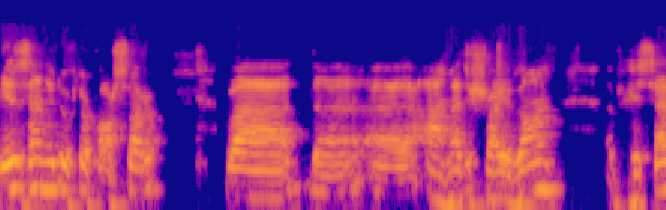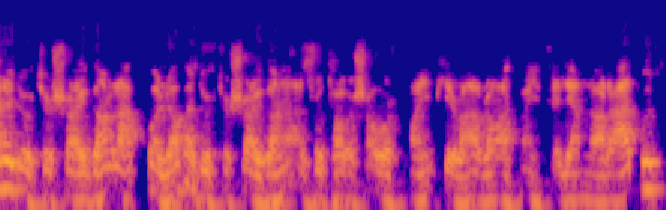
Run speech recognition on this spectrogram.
بزنه دکتر پارسا رو و احمد شایگان پسر دکتر شایگان رفت بالا و دکتر شایگان از اتاقش آورد پایین راحت پایین. خیلی هم ناراحت بود.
